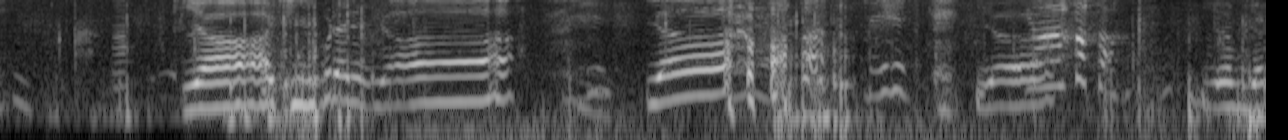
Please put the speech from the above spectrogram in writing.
นี่ อย่าขี่ผู้ใดเนี่ยอย่าอย่าอย่าอย่าอย่า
